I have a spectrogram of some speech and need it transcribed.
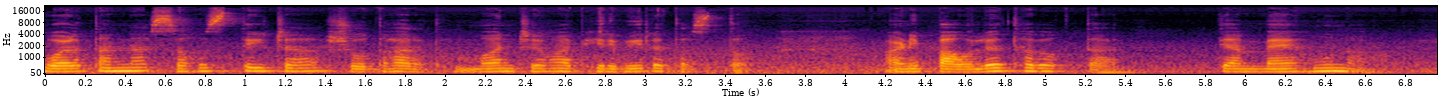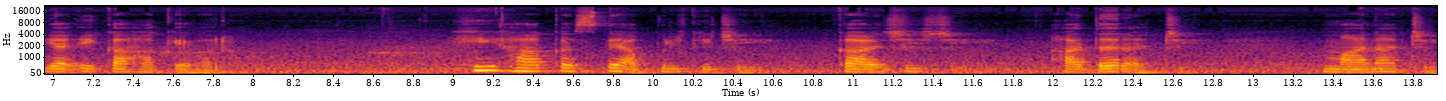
वळताना सहजतेच्या शोधार्थ मन जेव्हा भिरभिरत असतं आणि पावलं थबकतात त्या मैं हूं ना या एका हाकेवर. ही हाक असते आपुलकीची. काळजीची आदराची मानाची.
